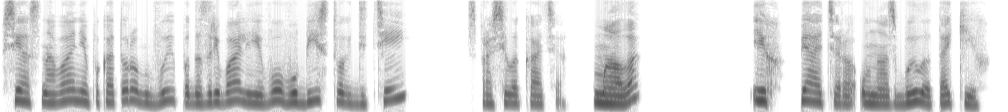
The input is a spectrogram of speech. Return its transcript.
все основания, по которым вы подозревали его в убийствах детей?» — спросила Катя. Мало? Их пятеро у нас было таких,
